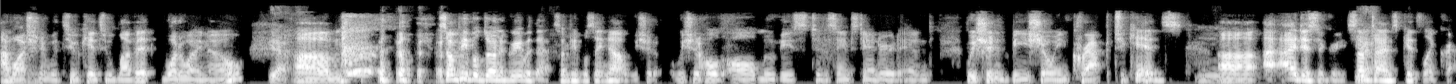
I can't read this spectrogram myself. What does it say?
I'm watching it with two kids who love it. What do I know? yeah. Um, some people don't agree with that. Some people say no, we should we should hold all movies to the same standard, and we shouldn't be showing crap to kids. Mm. Uh, I, I disagree. Sometimes kids like crap.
